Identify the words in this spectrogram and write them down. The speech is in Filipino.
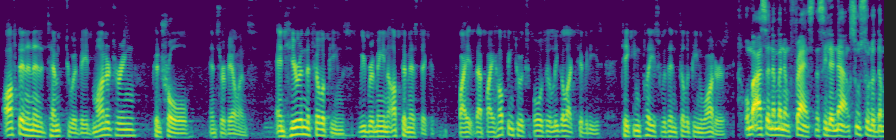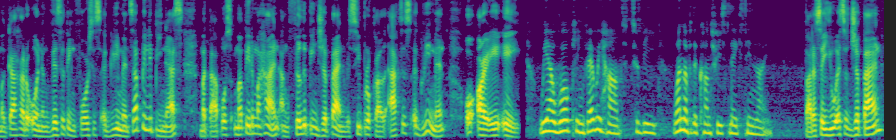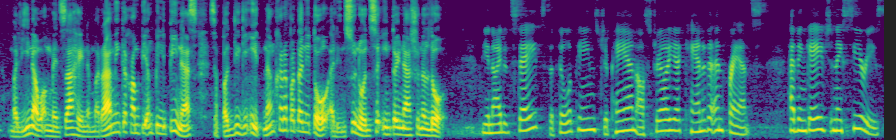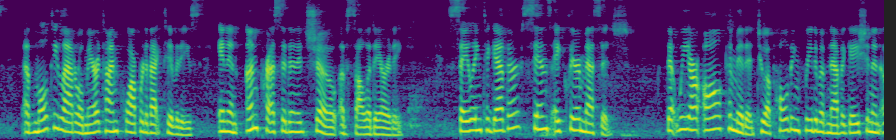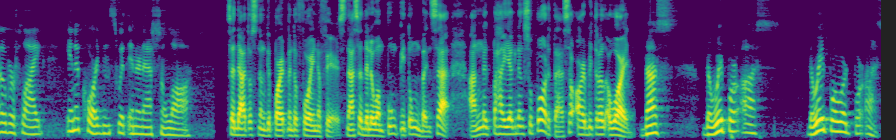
often in an attempt to evade monitoring, control, and surveillance. And here in the Philippines, we remain optimistic by, that by helping to expose illegal activities taking place within Philippine waters, Umaasa naman ng France na sila na ang susunod na magkakaroon ng Visiting Forces Agreement sa Pilipinas matapos mapirmahan ang Philippine-Japan Reciprocal Access Agreement o RAA. We are working very hard to be one of the countries next in line. Para sa US at Japan, malinaw ang mensahe na maraming kakampi ang Pilipinas sa paggigiit ng karapatan nito alinsunod sa international law. The United States, the Philippines, Japan, Australia, Canada, and France have engaged in a series of multilateral maritime cooperative activities in an unprecedented show of solidarity. Sailing together sends a clear message that we are all committed to upholding freedom of navigation and overflight in accordance with international law. Sa datos ng Department of Foreign Affairs, nasa 27 bansa ang nagpahayag ng suporta sa Arbitral Award. Thus, the way for us, the way forward for us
